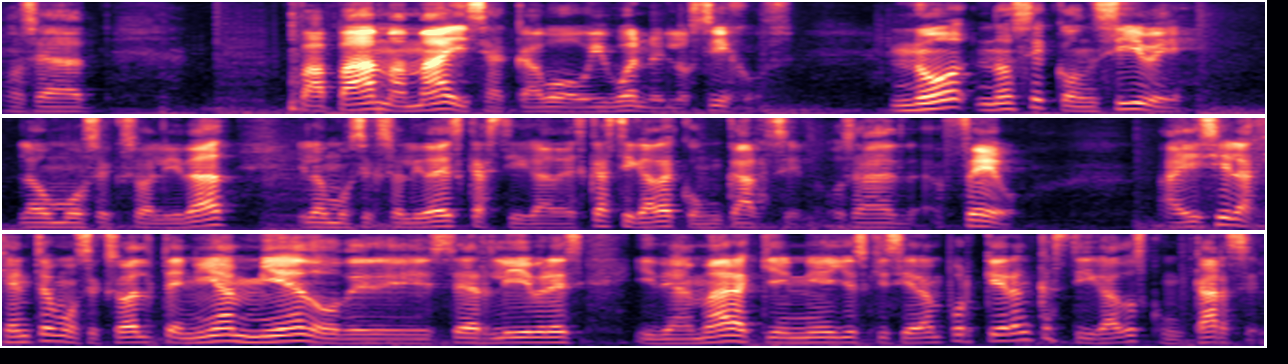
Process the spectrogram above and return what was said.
O sea, papá, mamá y se acabó, y bueno, y los hijos. No, no se concibe la homosexualidad y la homosexualidad es castigada, es castigada con cárcel, o sea, feo. Ahí sí la gente homosexual tenía miedo de ser libres y de amar a quien ellos quisieran porque eran castigados con cárcel.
